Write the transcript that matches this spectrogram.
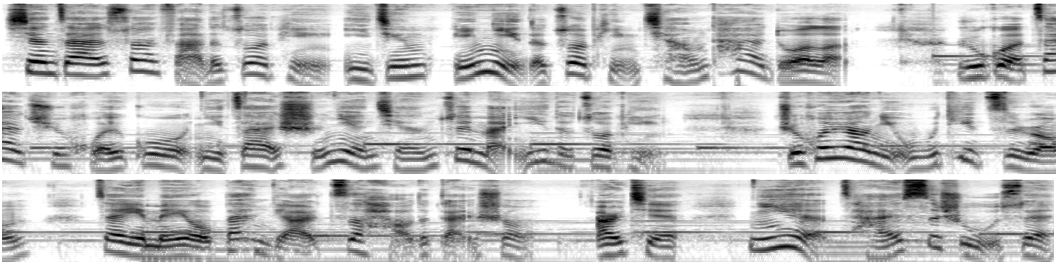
现在算法的作品已经比你的作品强太多了。如果再去回顾你在十年前最满意的作品，只会让你无地自容，再也没有半点自豪的感受。而且你也才四十五岁，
